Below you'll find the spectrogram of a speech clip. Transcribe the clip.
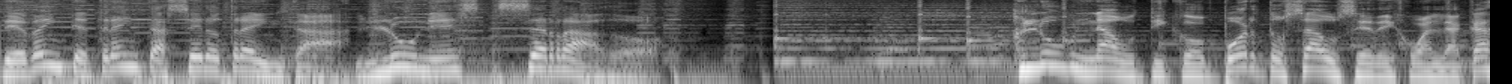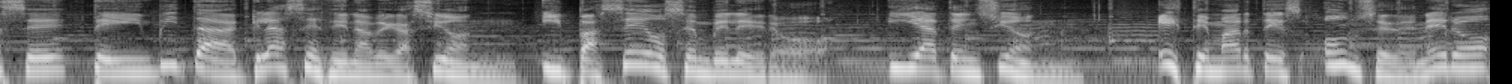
de 20.30 a 0.30. Lunes cerrado. Club Náutico Puerto Sauce de Juan Lacase te invita a clases de navegación y paseos en velero. Y atención, este martes 11 de enero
